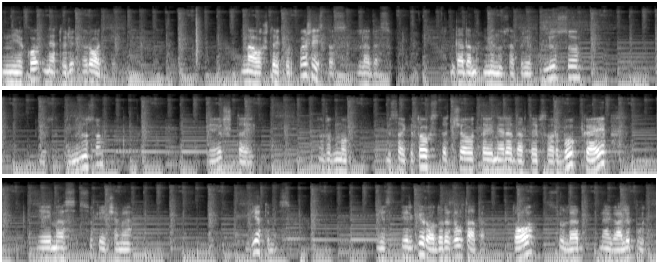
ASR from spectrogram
nieko neturi rodyti. Na, o štai kur pažeistas ledas, dedam minusą prie pliuso, pliusą prie minuso. Ir štai, rodmuo visai kitoks, tačiau tai nėra dar taip svarbu, kaip jei mes sukeičiame vietomis. Jis irgi rodo rezultatą. To su LED negali būti.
